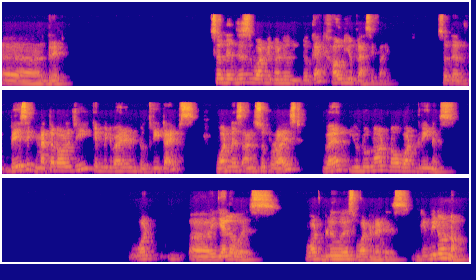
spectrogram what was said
uh, grid. So th- this is what we're going to look at. How do you classify? So the basic methodology can be divided into three types. One is unsupervised, where you do not know what green is, what uh, yellow is, what blue is, what red is. Okay, we don't know.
